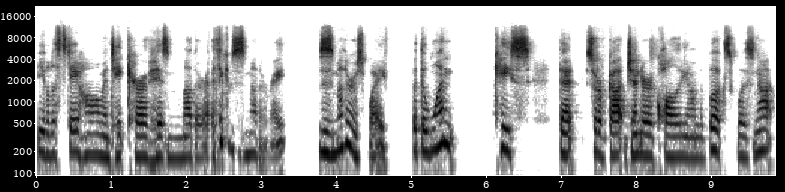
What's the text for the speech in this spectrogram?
be able to stay home and take care of his mother? I think it was his mother, right? It was his mother his wife. But the one case that sort of got gender equality on the books was not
